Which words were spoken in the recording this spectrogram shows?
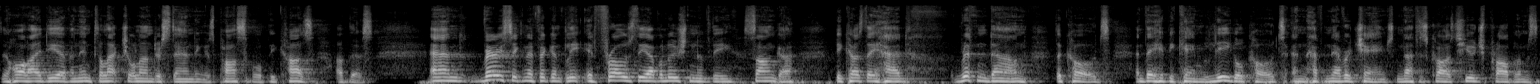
The whole idea of an intellectual understanding is possible because of this. And very significantly, it froze the evolution of the Sangha because they had written down the codes and they became legal codes and have never changed, and that has caused huge problems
